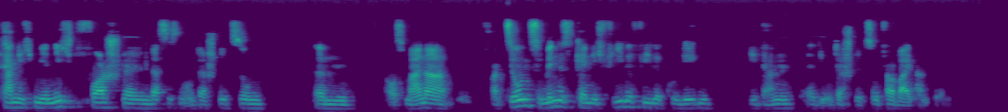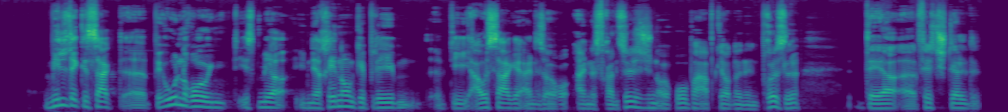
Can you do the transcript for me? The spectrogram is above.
kann ich mir nicht vorstellen, dass es eine Unterstützung ähm, aus meiner Fraktion, zumindest kenne ich viele, viele Kollegen, die dann äh, die Unterstützung verweigern würden. Milde gesagt, äh, beunruhigend ist mir in Erinnerung geblieben äh, die Aussage eines, Euro eines französischen Europaabgeordneten in Brüssel, der äh, feststellt,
